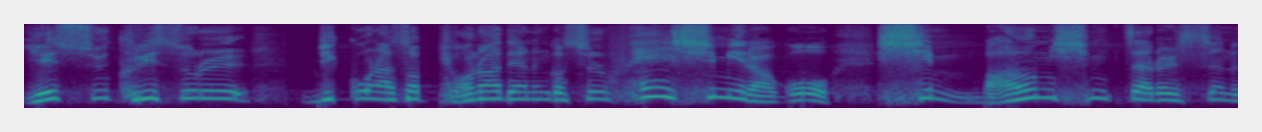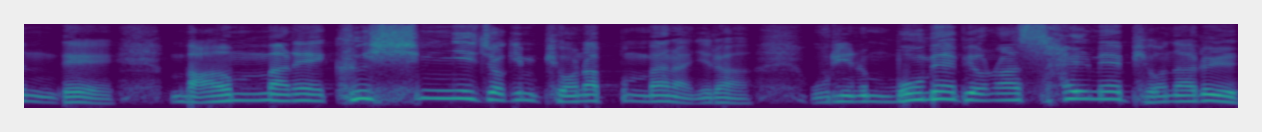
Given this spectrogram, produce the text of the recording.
예수 그리스도를 믿고 나서 변화되는 것을 회심이라고 심, 마음 심자를 쓰는데 마음만의 그 심리적인 변화뿐만 아니라 우리는 몸의 변화, 삶의 변화를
